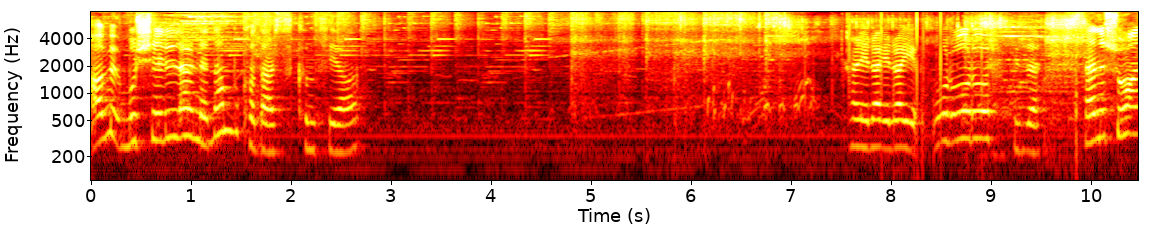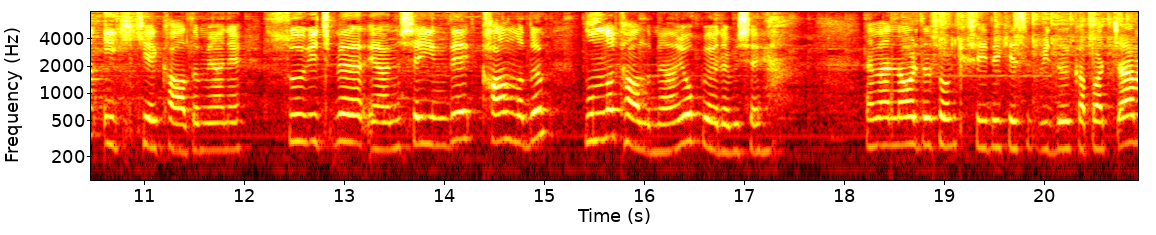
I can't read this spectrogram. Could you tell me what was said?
Abi bu şeliler neden bu kadar sıkıntı ya? Hayır hayır hayır. Vur vur vur. Güzel. Yani şu an ilk ikiye kaldım yani. Su içme yani şeyinde kalmadım. Bunda kaldım ya. Yok böyle bir şey. Hemen orada son kişiyi de kesip videoyu kapatacağım.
